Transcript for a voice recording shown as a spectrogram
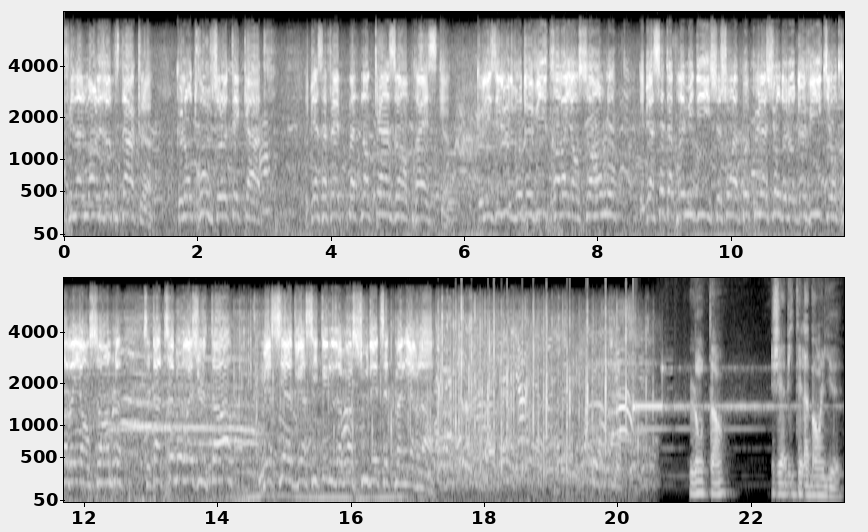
Finalement, les obstacles que l'on trouve sur le T4 Eh bien, ça fait maintenant 15 ans presque que les élus de vos deux villes travaillent ensemble. Eh bien, cet après-midi, ce sont la population de nos deux villes qui ont travaillé ensemble. C'est un très beau résultat. Merci à l'adversité de nous avoir soudés de cette manière-là. Longtemps, j'ai habité la banlieue.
